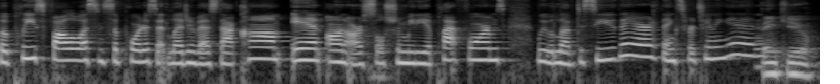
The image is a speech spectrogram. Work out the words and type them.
but please follow us and support us at legendvest.com and on our social media platforms. We would love to see you there. Thanks for tuning in. Thank you.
